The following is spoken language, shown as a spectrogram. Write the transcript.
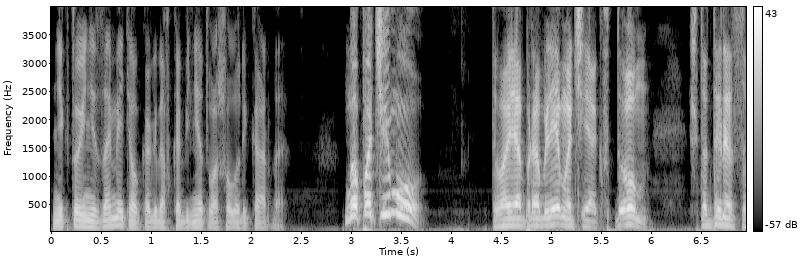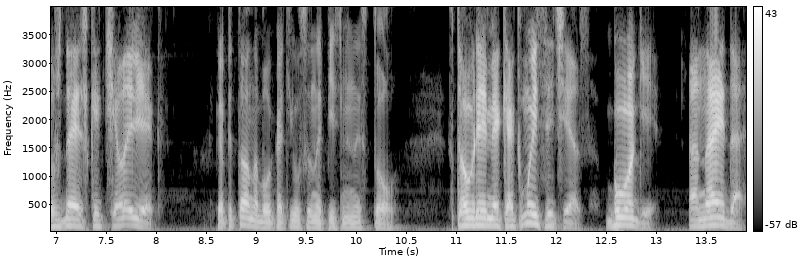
Никто и не заметил, когда в кабинет вошел Рикардо. Но почему? Твоя проблема, Чак, в том, что ты рассуждаешь как человек. Капитан облокотился на письменный стол. В то время как мы сейчас — боги, а Найда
